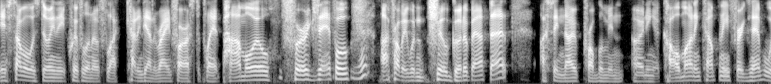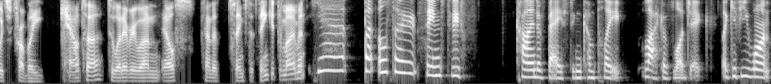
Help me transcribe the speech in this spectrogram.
if someone was doing the equivalent of like cutting down the rainforest to plant palm oil for example yep. i probably wouldn't feel good about that I see no problem in owning a coal mining company, for example, which probably counter to what everyone else kind of seems to think at the moment. Yeah, but also seems to be kind of based in complete lack of logic. Like if you want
